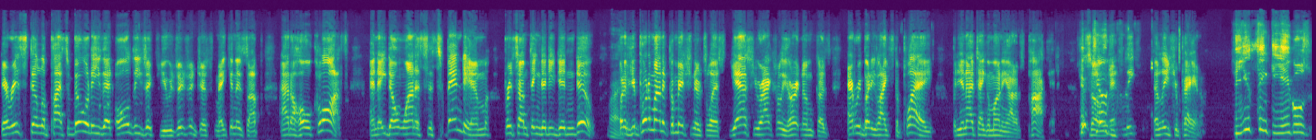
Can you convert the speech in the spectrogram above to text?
there is still a possibility that all these accusers are just making this up out of whole cloth and they don't want to suspend him for something that he didn't do. Right. But if you put him on the commissioner's list, yes, you're actually hurting him because everybody likes to play, but you're not taking money out of his pocket. So at least at least you're paying him. do you think the Eagles,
